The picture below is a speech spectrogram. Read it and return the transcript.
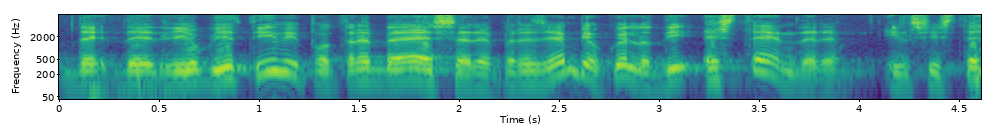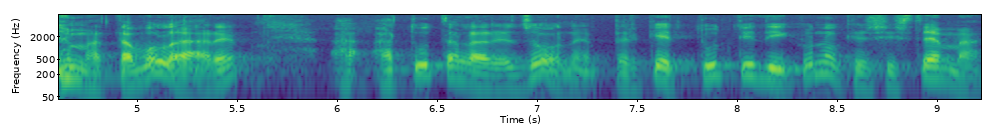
de, degli obiettivi potrebbe essere, per esempio, quello di estendere il sistema tavolare a, a, tutta la regione, perché tutti dicono che il sistema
